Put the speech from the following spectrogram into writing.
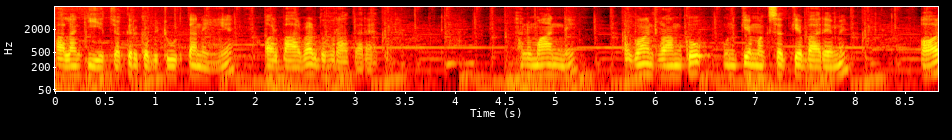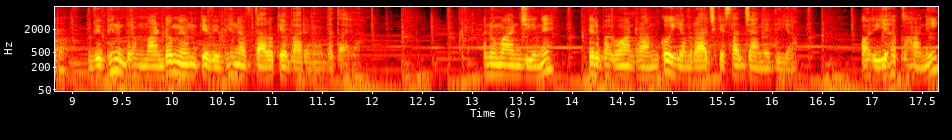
हालाँकि ये चक्र कभी टूटता नहीं है और बार बार दोहराता रहता है। हनुमान ने भगवान राम को उनके मकसद के बारे में और विभिन्न ब्रह्मांडों में उनके विभिन्न अवतारों के बारे में बताया। हनुमान जी ने फिर भगवान राम को यमराज के साथ जाने दिया और यह कहानी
